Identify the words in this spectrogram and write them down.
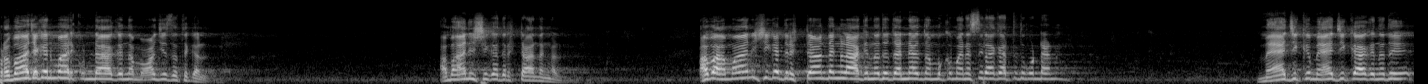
പ്രവാചകന്മാർക്കുണ്ടാകുന്ന മോചിതത്തുകൾ അമാനുഷിക ദൃഷ്ടാന്തങ്ങൾ. അവ അമാനുഷിക ദൃഷ്ടാന്തങ്ങളാകുന്നത് തന്നെ നമുക്ക് മനസ്സിലാകാത്തത് കൊണ്ടാണ്. മാജിക്ക് മാജിക് ആകുന്നത്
